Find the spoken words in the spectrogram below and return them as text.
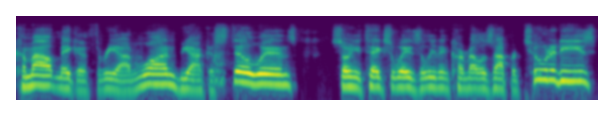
come out, make a three on one. Bianca still wins. Sonya takes away Zelina and Carmella's opportunities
